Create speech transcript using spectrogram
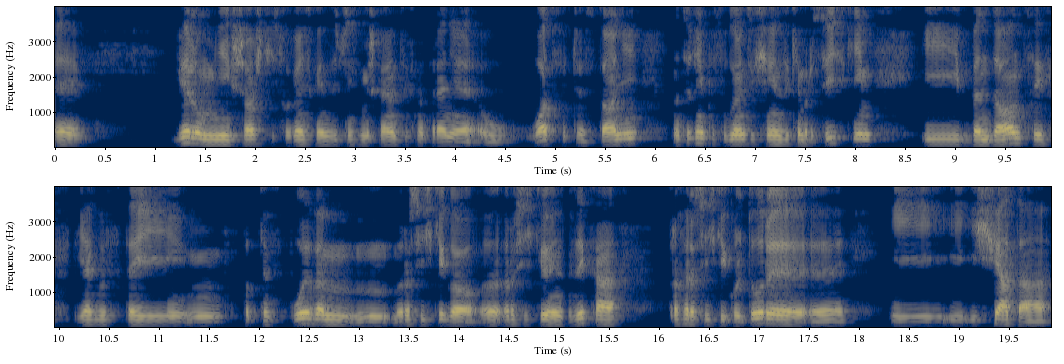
e, wielu mniejszości słowiańskojęzycznych mieszkających na terenie Łotwy czy Estonii, na co dzień posługujących się językiem rosyjskim i będących jakby w tej, pod tym wpływem rosyjskiego, rosyjskiego języka, trochę rosyjskiej kultury e, i, i, i świata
